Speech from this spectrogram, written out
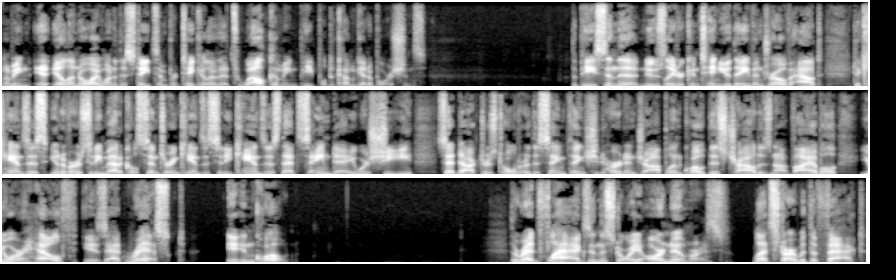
I mean, I- Illinois, one of the states in particular that's welcoming people to come get abortions. The piece in the news leader continued. They even drove out to Kansas University Medical Center in Kansas City, Kansas that same day, where she said doctors told her the same thing she'd heard in Joplin quote, This child is not viable. Your health is at risk. End quote. The red flags in the story are numerous. Let's start with the fact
